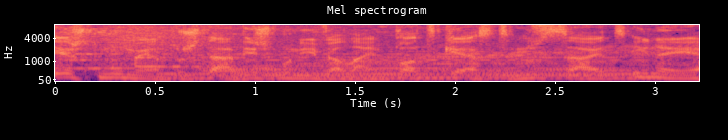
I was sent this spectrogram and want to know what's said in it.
Este momento está disponível em podcast no site e na app.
